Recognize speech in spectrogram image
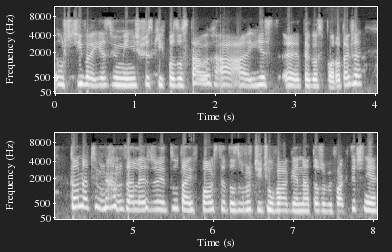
uczciwe jest wymienić wszystkich pozostałych, a, a jest tego sporo. Także to, na czym nam zależy tutaj w Polsce, to zwrócić uwagę na to, żeby faktycznie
